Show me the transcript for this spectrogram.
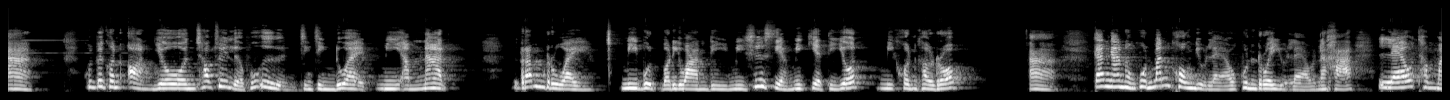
อ่าคุณเป็นคนอ่อนโยนชอบช่วยเหลือผู้อื่น จริง ๆ ด้วย มีอำนาจ ร่ำรวย มีบุตรบริวารดี มีชื่อเสียงมีเกียรติยศ มีคนเคารพอ่า การงานของคุณมั่นคงอยู่แล้ว คุณรวยอยู่แล้วนะคะ แล้วทำไม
